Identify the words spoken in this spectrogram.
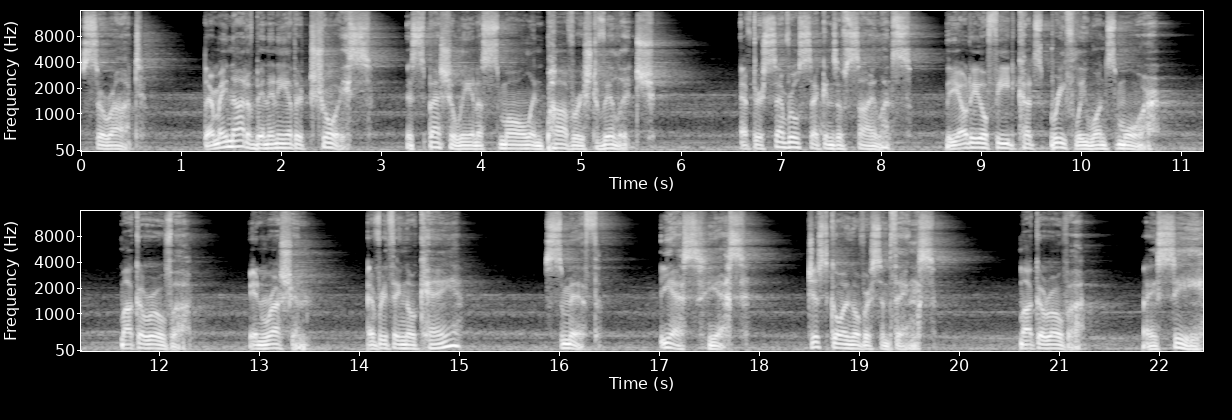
Surratt, there may not have been any other choice, especially in a small, impoverished village. After several seconds of silence, the audio feed cuts briefly once more. Makarova, in Russian. Everything okay? Smith. Yes, yes. Just going over some things. Makarova. I see.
